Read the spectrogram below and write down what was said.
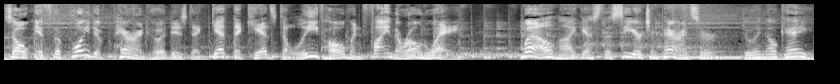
So, if the point of parenthood is to get the kids to leave home and find their own way, well, I guess the sea urchin parents are doing okay.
